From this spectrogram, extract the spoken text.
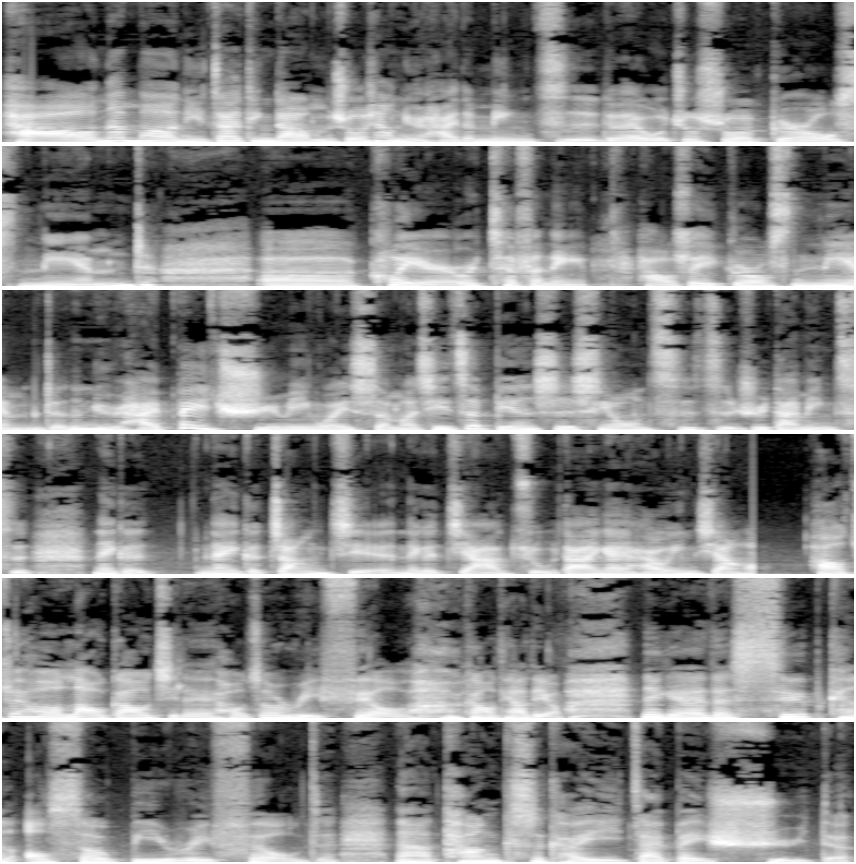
好，那么你再听到我们说像女孩的名字，对我就说 girls named，呃，Claire or Tiffany。好，所以 girls named，那女孩被取名为什么？其实这边是形容词、子句、代名词那个那个章节那个家族，大家应该也还有印象哈。好，最后唠高级嘞，好做 refill，刚好听到有那个 the soup can also be refilled，那汤是可以再被续的。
